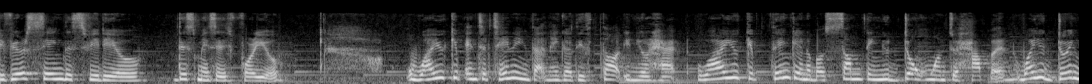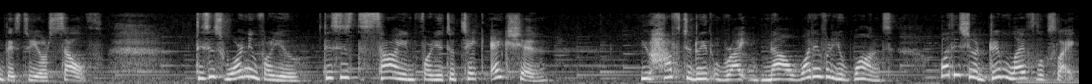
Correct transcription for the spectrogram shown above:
if you're seeing this video, this message for you. Why you keep entertaining that negative thought in your head? Why you keep thinking about something you don't want to happen? Why you doing this to yourself? This is warning for you. This is the sign for you to take action. You have to do it right now, whatever you want. What is your dream life looks like?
